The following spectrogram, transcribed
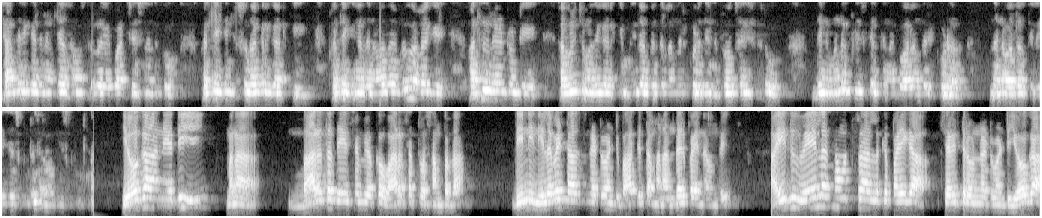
శాంతినికేతన విద్యా సంస్థలో ఏర్పాటు చేసినందుకు ప్రత్యేకించి సుధాకర్ గారికి ప్రత్యేకంగా ధన్యవాదాలు. అలాగే అతిథులైనటువంటి అభిరుచి మధు గారికి మిగతా పెద్దలందరికీ కూడా దీన్ని ప్రోత్సహిస్తూ దీన్ని ముందుకు తీసుకెళ్తున్న వారందరికీ కూడా ధన్యవాదాలు తెలియజేసుకుంటూ సెలవు తీసుకుంటున్నాను. యోగా అనేది మన భారతదేశం యొక్క వారసత్వ సంపద. దీన్ని నిలబెట్టాల్సినటువంటి బాధ్యత మనందరిపైన ఉంది. ఐదు వేల సంవత్సరాలకు పైగా చరిత్ర ఉన్నటువంటి యోగా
